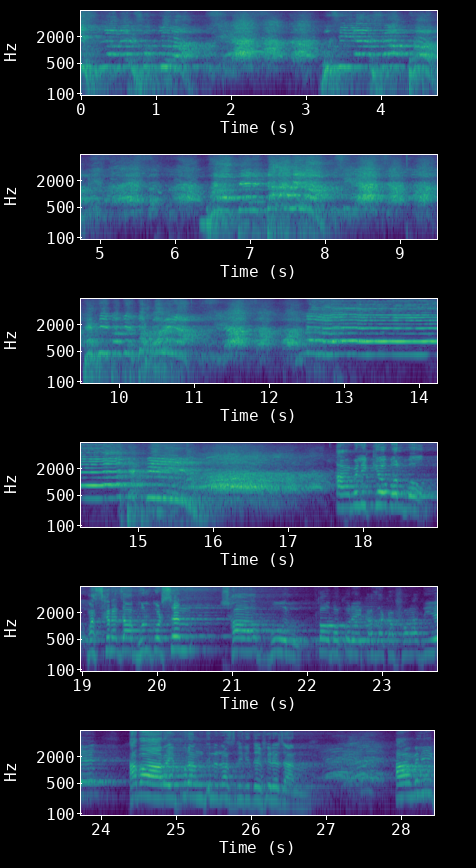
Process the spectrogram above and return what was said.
ইসলামের শত্রুরা বলব, মাঝখানে যা ভুল করছেন, সব ভুল তবা করে কাজা কাফারা দিয়ে আবার ওই পুরান দিনের রাজনীতিতে ফিরে যান। আওয়ামী লীগ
